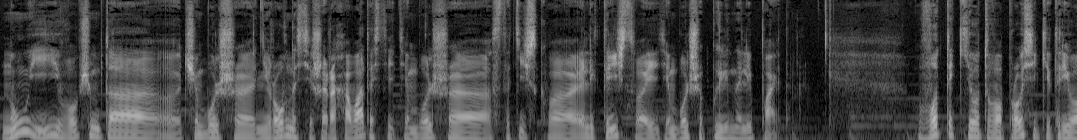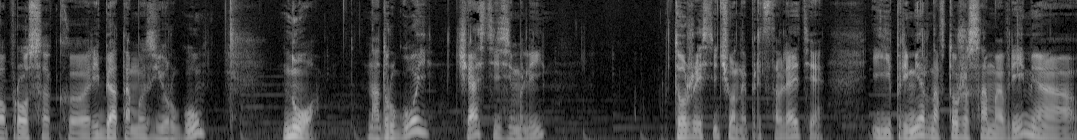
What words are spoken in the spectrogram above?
Ну и, в общем-то, чем больше неровности, шероховатости, тем больше статического электричества и тем больше пыли налипает. Вот такие вот вопросики, три вопроса к ребятам из Юргу. Но на другой части Земли тоже есть ученые, представляете? И примерно в то же самое время,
